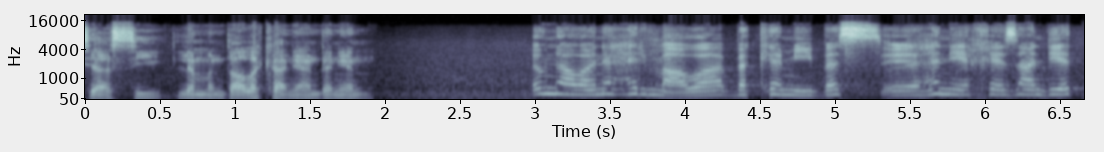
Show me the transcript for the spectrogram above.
سیاسی لە منداڵەکانیان دەنێن. ئەو ناوانە هەر ماوە بە کەمی بەس هەنێ خێزان دێت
